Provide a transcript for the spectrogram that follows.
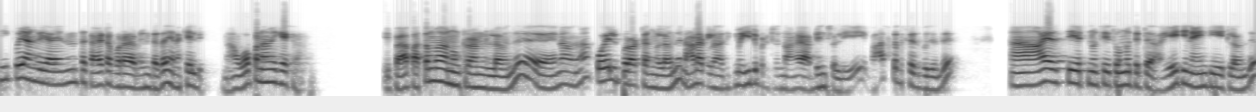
நீ போய் அங்க என்னத்தை கரெக்டா போற அப்படின்றத எனக்கு கேள்வி. நான் ஓப்பனாவே கேட்கறேன் இப்ப பத்தொன்பதாம் நூற்றாண்டுல வந்து என்ன ஆகுதுன்னா கோயில் போராட்டங்கள்ல வந்து நாடகங்கள் அதிகமாக ஈடுபட்டு இருந்தாங்க அப்படின்னு சொல்லி பாஸ்கர் சேதுபதி வந்து ஆயிரத்தி எட்நூத்தி தொண்ணூத்தெட்டு எயிட்டீன் நைன்டி எயிட்ல வந்து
